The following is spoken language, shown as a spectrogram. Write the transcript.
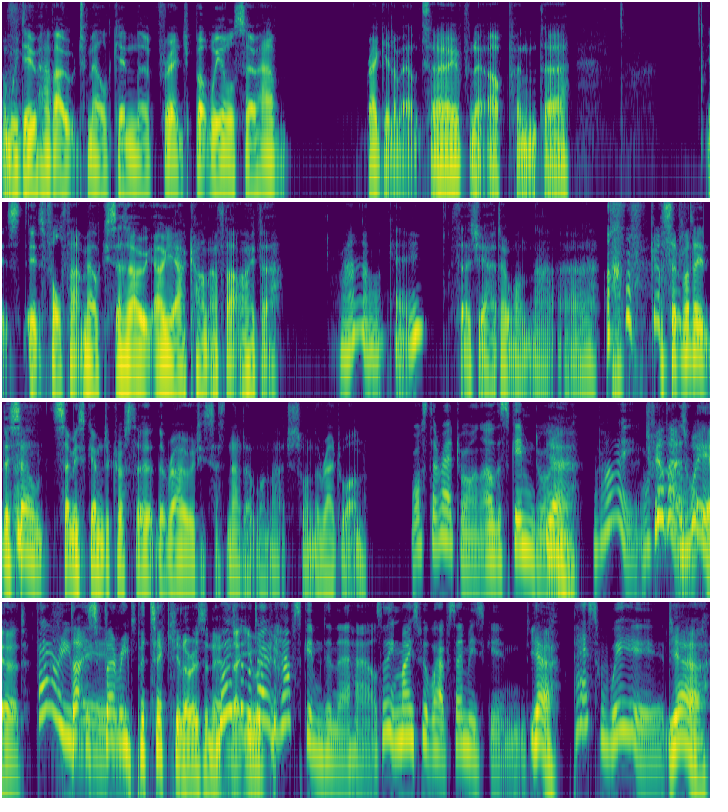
And we do have oat milk in the fridge, but we also have regular milk. So I open it up and uh, it's it's full fat milk. He says, "Oh, oh yeah, I can't have that either." Wow. Okay. Says, "Yeah, I don't want that." Uh, I said, "Well, they, they sell semi skimmed across the, the road." He says, "No, I don't want that. I just want the red one." What's the red one? Oh, the skimmed one. Yeah. Right. Do you feel that is weird? Very That is very particular, isn't it? Most that people would- don't have skimmed in their house. I think most people have semi-skimmed. Yeah, That's weird. yeah,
